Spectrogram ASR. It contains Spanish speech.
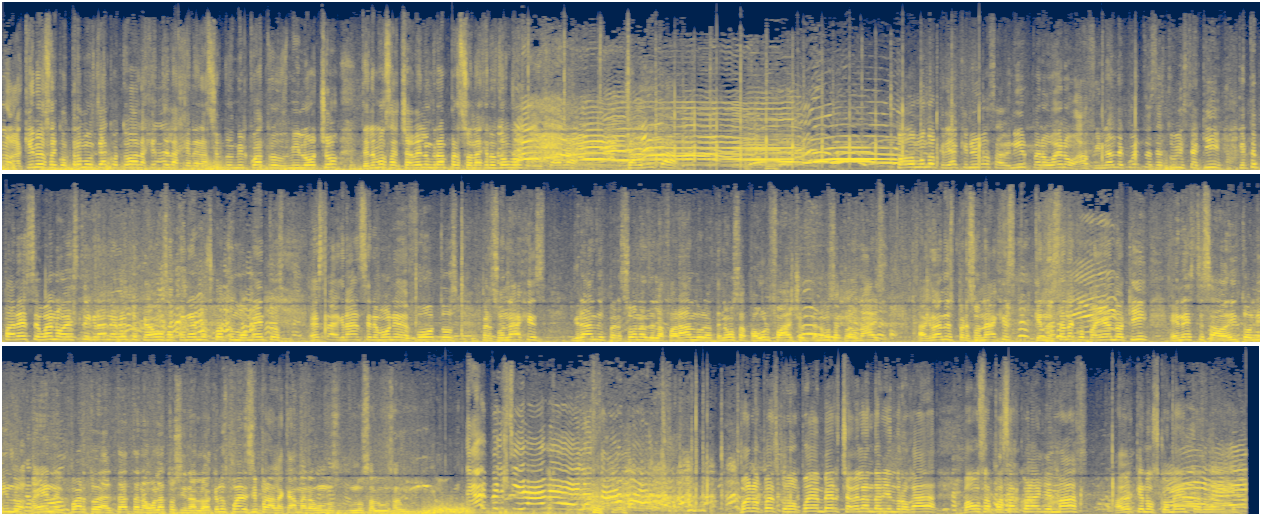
Bueno, aquí nos encontramos ya con toda la gente de la generación 2004-2008. Tenemos a Chabela, un gran personaje. Nos vamos a presentarla. Chabelita. Todo el mundo creía que no ibas a venir, pero bueno, a final de cuentas estuviste aquí. ¿Qué te parece, bueno, este gran evento que vamos a tener en unos cuantos momentos? Esta gran ceremonia de fotos, personajes, grandes personas de la farándula. Tenemos a Paul Fashion, tenemos a Clown Ice, a grandes personajes que nos están acompañando aquí en este sabadito lindo en el puerto de Altata, Nabolato, Sinaloa. ¿Qué nos puede decir para la cámara? Unos, unos saludos a uno. ¡Ay, felicidades! Bueno, pues como pueden ver, Chabela anda bien drogada. Vamos a pasar con alguien más. A ver qué nos comentas.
